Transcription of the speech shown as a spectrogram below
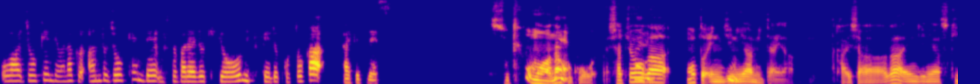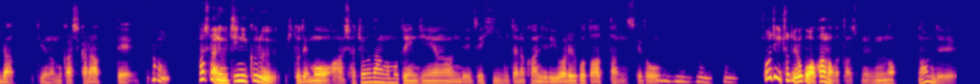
おは条件ではなく、アンド条件で結ばれる企業を見つけることが大切です。そう結構まあ、なんかこう、社長が元エンジニアみたいな会社がエンジニア好きだっていうのは昔からあって、はい。確かにうちに来る人でも、あ、社長さんが元エンジニアなんで、ぜひ、みたいな感じで言われることあったんですけど、うんうんうんうん正直ちょっとよくわかんなかったんですよね。な、なんで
